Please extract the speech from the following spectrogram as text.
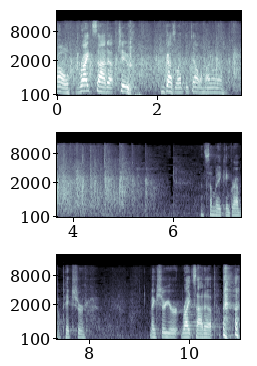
Oh, right side up too. You guys will have to tell them, I don't know. And somebody can grab a picture. Make sure you're right side up.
